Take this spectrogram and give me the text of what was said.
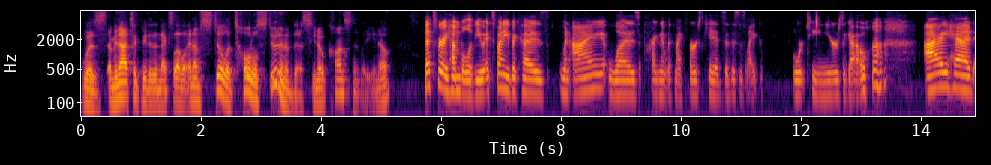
was i mean that took me to the next level and i'm still a total student of this you know constantly you know that's very humble of you it's funny because when i was pregnant with my first kid so this is like 14 years ago i had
